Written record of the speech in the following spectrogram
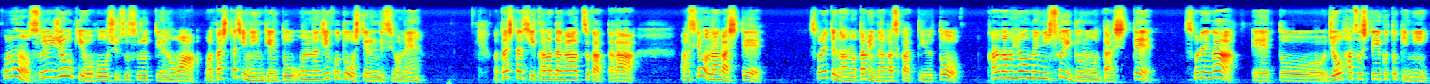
この水蒸気を放出するっていうのは、私たち人間と同じことをしてるんですよね。私たち体が熱かったら、汗を流して、それって何のために流すかっていうと、体の表面に水分を出して、それが、えっ、と、蒸発していくときに、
